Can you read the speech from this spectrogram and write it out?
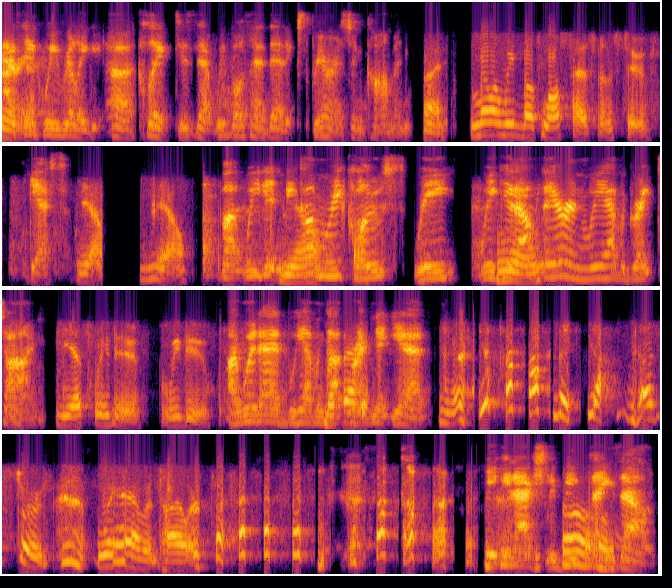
I think we really uh, clicked is that we both had that experience in common. right. Well, and we both lost husbands too. Yes, Yeah. Yeah. but we didn't Yeah. become recluse. We we get No. out there and we have a great time. Yes, we do. We do. I would add we haven't But got pregnant yet. yeah, that's true. We haven't, Tyler. He can actually beat Oh. things out.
